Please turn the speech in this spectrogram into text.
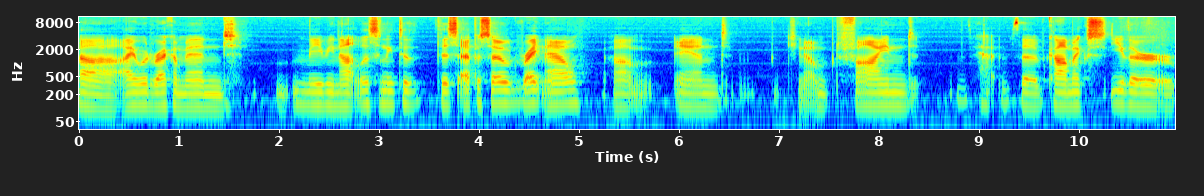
uh, I would recommend maybe not listening to this episode right now, um, and you know find the comics either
